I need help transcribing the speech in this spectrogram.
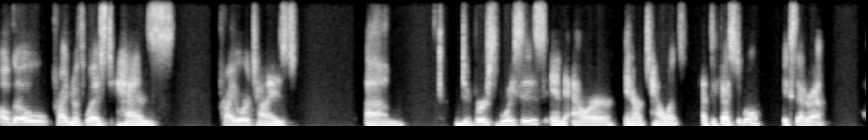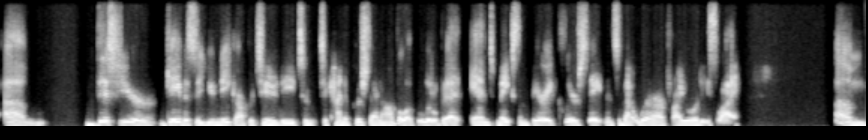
Although pride northwest has prioritized um, diverse voices in our in our talent at the festival, etc. Um, this year gave us a unique opportunity to to kind of push that envelope a little bit and make some very clear statements about where our priorities lie. Um,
